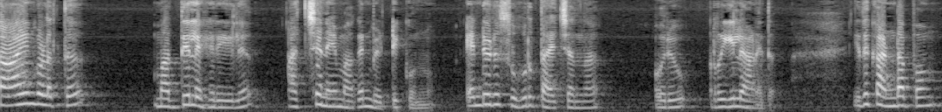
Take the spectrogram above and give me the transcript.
കായംകുളത്ത് മദ്യലഹരിയിൽ അച്ഛനെ മകൻ വെട്ടിക്കൊന്നു. എന്റെ ഒരു സുഹൃത്ത് അയച്ചെന്ന് ഒരു റീലാണിത്. ഇത് കണ്ടപ്പം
